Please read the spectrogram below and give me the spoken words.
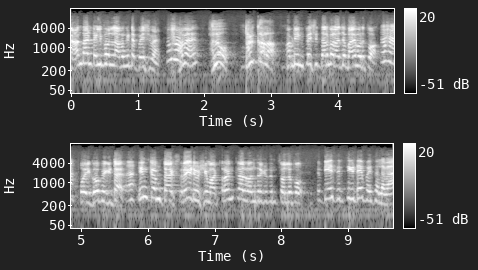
நான் தான் டெலிபோன்ல அவங்கிட்ட பேசுவேன். அவன் ஹலோ ட்ரங்க் காலா அப்படின்னு பேசி தர்மராஜ பயமுறுத்துவான். போய் கோபி கிட்ட இன்கம் டாக்ஸ் ரைடு விஷயமா ட்ரங்க் கால் வந்திருக்குதுன்னு சொல்லு போ. இப்படியே சிரிச்சுக்கிட்டே போய் சொல்லவா?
